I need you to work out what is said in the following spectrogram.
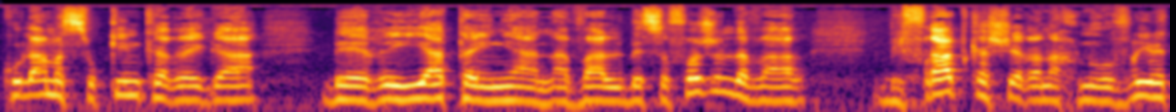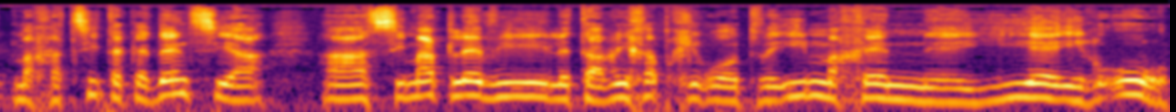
כולם עסוקים כרגע בראיית העניין, אבל בסופו של דבר, בפרט כאשר אנחנו עוברים את מחצית הקדנציה, השימת לב היא לתאריך הבחירות, ואם אכן אה, יהיה ערעור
